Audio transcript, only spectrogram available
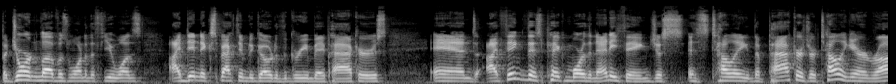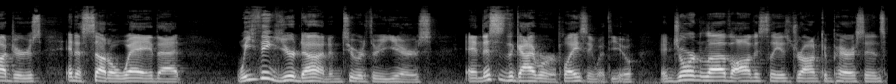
But Jordan Love was one of the few ones I didn't expect him to go to the Green Bay Packers. And I think this pick, more than anything, just is telling the Packers are telling Aaron Rodgers in a subtle way that we think you're done in two or three years. And this is the guy we're replacing with you. And Jordan Love obviously has drawn comparisons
